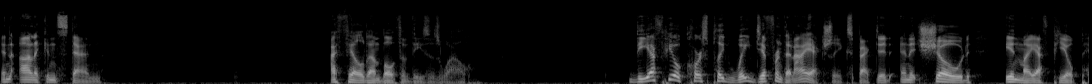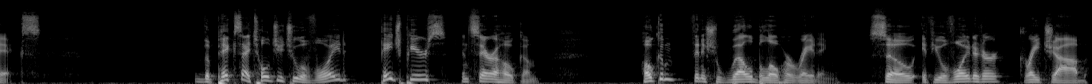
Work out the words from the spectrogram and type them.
and Anniken Steen. I failed on both of these as well. The FPO course played way different than I actually expected, and it showed in my FPO picks. The picks I told you to avoid Paige Pierce and Sarah Hokom. Hokom finished well below her rating. So if you avoided her, great job.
